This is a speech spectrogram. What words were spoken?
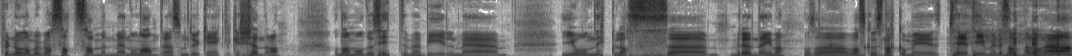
For noen ganger blir man satt sammen med noen andre som du egentlig ikke kjenner. da Og da må du sitte med bilen med Jon Nicolas eh, Rønning, da. Og så hva skal du snakke om i tre timer, liksom? Sånn, ja,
